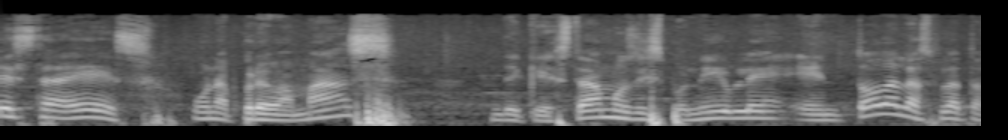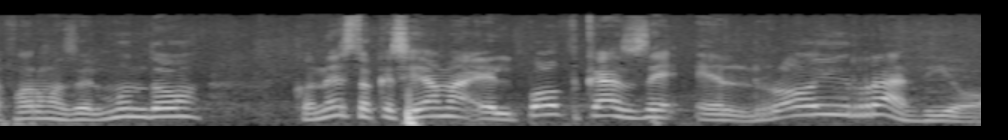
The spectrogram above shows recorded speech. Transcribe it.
Esta es una prueba más de que estamos disponibles en todas las plataformas del mundo con esto que se llama el podcast de El Roy Radio.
